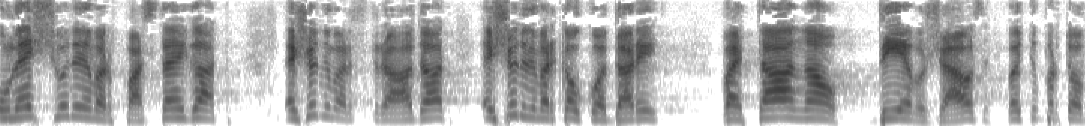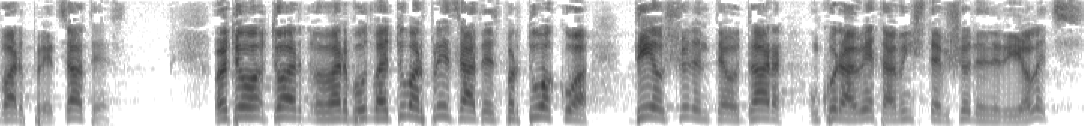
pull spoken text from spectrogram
un es šodien varu pastaigāt, es šodien varu strādāt, es šodien varu kaut ko darīt, vai tā nav Dieva žēls, vai tu par to vari priecāties? Vai tu, tu var, varbūt, vai tu vari priecāties par to, ko Dievs šodien tev dara un kurā vietā viņš tevi šodien ir ielicis?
